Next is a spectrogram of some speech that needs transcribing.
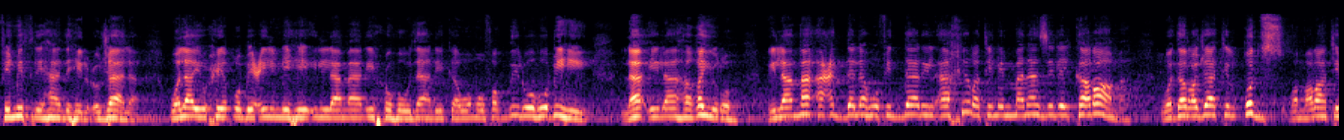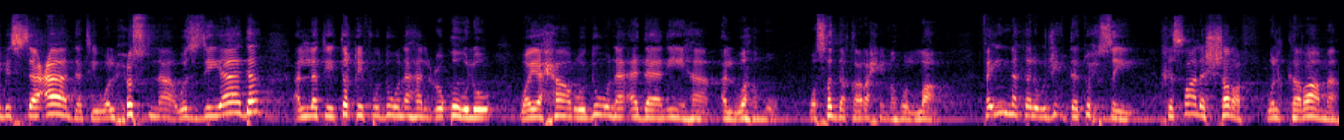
في مثل هذه العجالة ولا يحيط بعلمه إلا مانحه ذلك ومفضله به. لا إله غيره إلى ما أعد له في الدار الآخرة من منازل الكرامة ودرجات القدس ومراتب السعادة والحسنى والزيادة التي تقف دونها العقول ويحار دون أدانيها الوهم. وصدق رحمه الله. فإنك لو جئت تحصي خصال الشرف والكرامة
